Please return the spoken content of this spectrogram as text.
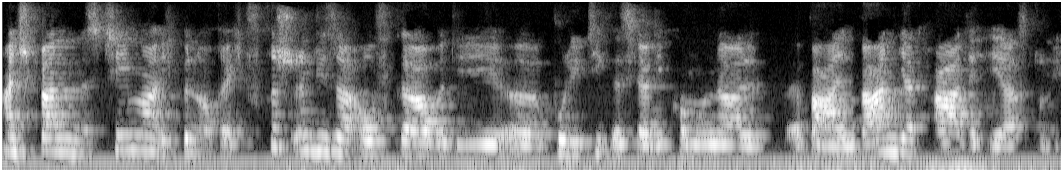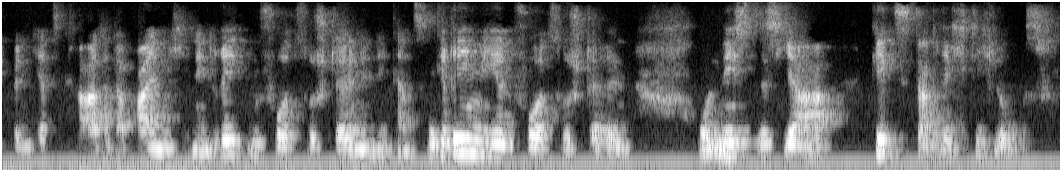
Ein spannendes Thema. Ich bin auch recht frisch in dieser Aufgabe. Die äh, Politik ist ja, die Kommunalwahlen waren ja gerade erst und ich bin jetzt gerade dabei, mich in den Räten vorzustellen, in den ganzen Gremien vorzustellen. Und nächstes Jahr geht es dann richtig los.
